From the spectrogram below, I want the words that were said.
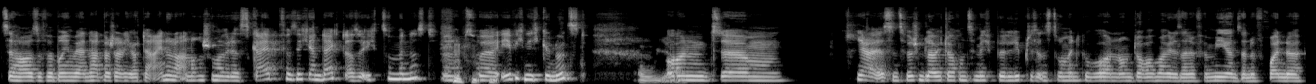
zu Hause verbringen werden, hat wahrscheinlich auch der ein oder andere schon mal wieder Skype für sich entdeckt, also ich zumindest. Ich habe es vorher ewig nicht genutzt. Oh, ja. Und ähm, ja, ist inzwischen, glaube ich, doch ein ziemlich beliebtes Instrument geworden, um doch auch mal wieder seine Familie und seine Freunde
